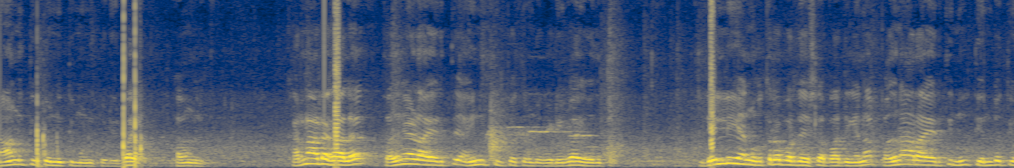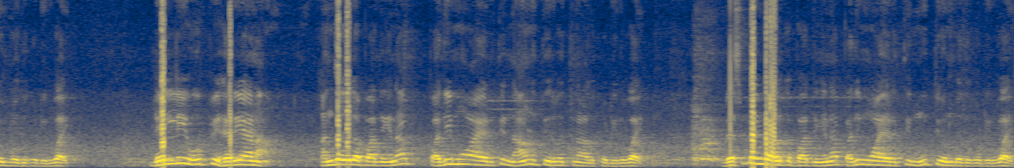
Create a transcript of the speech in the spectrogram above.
நானூற்றி தொண்ணூற்றி மூணு கோடி ரூபாய் அவங்களுக்கு. கர்நாடகாவில் பதினேழாயிரத்தி ஐநூற்றி முப்பத்தி ரெண்டு கோடி ரூபாய் ஒதுக்கும் டெல்லி அண்ட் உத்தரப்பிரதேசில் பார்த்தீங்கன்னா பதினாறாயிரத்தி நூற்றி எண்பத்தி ஒம்பது கோடி ரூபாய். டெல்லி ஊபி ஹரியானா அந்த இதில் பார்த்தீங்கன்னா பதிமூவாயிரத்தி நானூற்றி இருபத்தி நாலு கோடி ரூபாய். வெஸ்ட் பெங்காலுக்கு பார்த்தீங்கன்னா பதிமூவாயிரத்தி நூற்றி ஒன்பது கோடி ரூபாய்.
